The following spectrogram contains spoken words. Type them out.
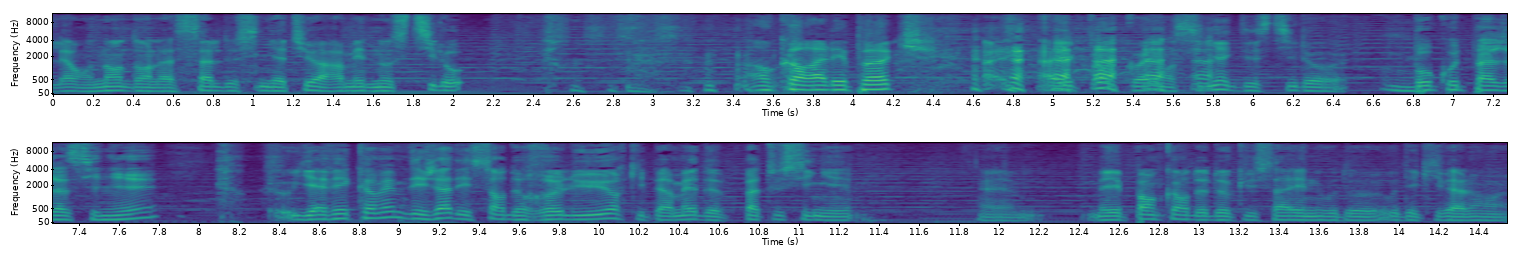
Et là on entre dans la salle de signature armée de nos stylos. Encore à l'époque. à l'époque, ouais, on signait avec des stylos. ouais. Beaucoup de pages à signer. Il y avait quand même déjà des sortes de relures qui permettent de pas tout signer. Euh, mais pas encore de DocuSign ou d'équivalent.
